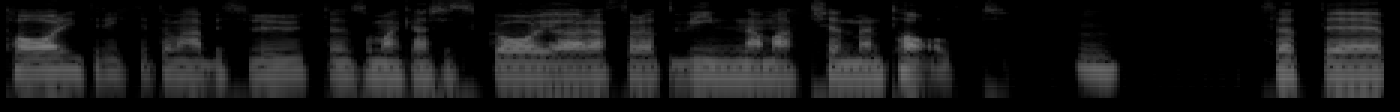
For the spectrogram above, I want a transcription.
tar inte riktigt de här besluten som man kanske ska göra för att vinna matchen mentalt. Mm. Så att, eh,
